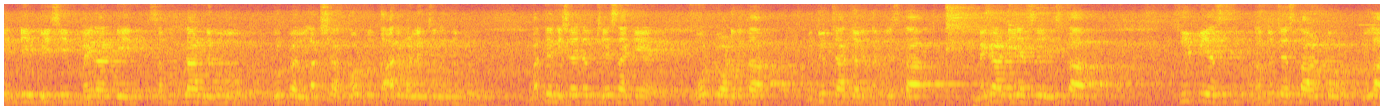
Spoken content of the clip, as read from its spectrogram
ఎన్డీబీసీ మైనార్టీ సబ్ ప్లాన్ నిధులు రూపాయలు లక్ష కోట్లు దారి మళ్ళించినందుకు మద్య నిషేధం చేశాకే ఓట్లు అడుగుతా విద్యుత్ ఛార్జీలు తగ్గిస్తా మెగా డిఎస్సి ఇస్తా సిపిఎస్ రద్దు చేస్తా అంటూ ఇలా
